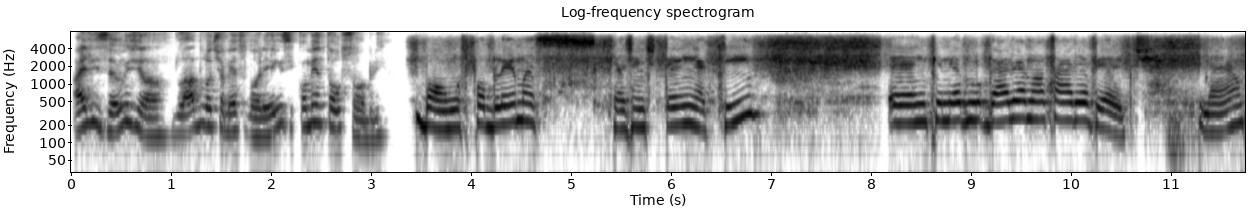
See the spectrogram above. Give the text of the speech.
A Elisângela, lá do loteamento Lourenço, comentou sobre. Bom, os problemas que a gente tem aqui, é, em primeiro lugar, é a nossa área verde, né?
